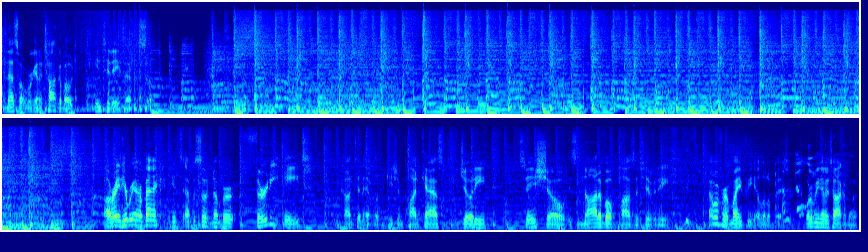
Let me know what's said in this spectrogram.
And that's what we're going to talk about in today's episode. All right, here we are back. It's episode number 38, the Content Amplification Podcast. Jody, today's show is not about positivity. However, it might be a little bit. What are we going to talk about?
